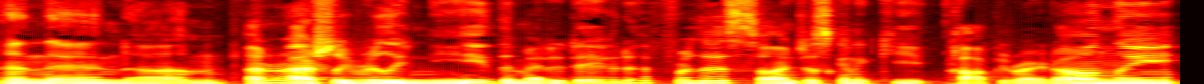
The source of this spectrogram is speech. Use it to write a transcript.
And then um, I don't actually really need the metadata for this, so I'm just going to keep copyright only,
